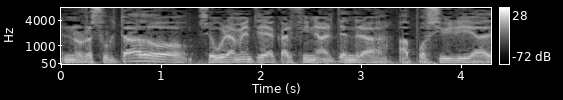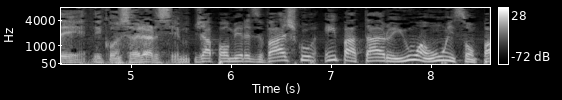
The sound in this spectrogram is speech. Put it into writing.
en los resultados, seguramente de acá al final tendrá a posibilidad de, de consagrarse. Já Palmeiras e Vasco empataram em 1 a 1 em São Paulo,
